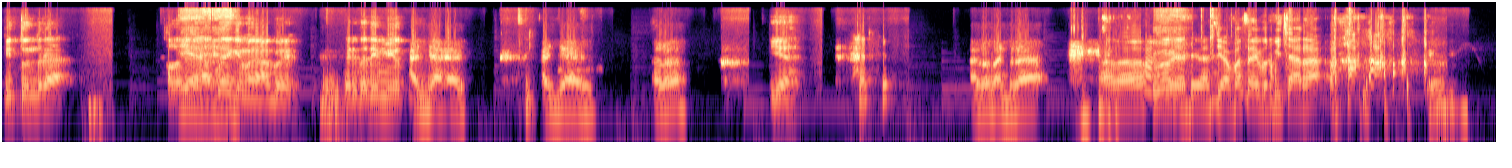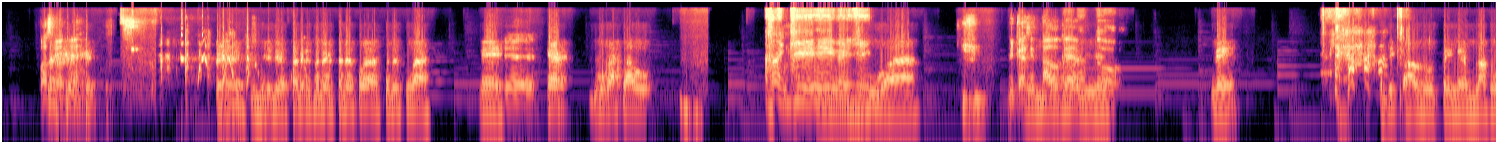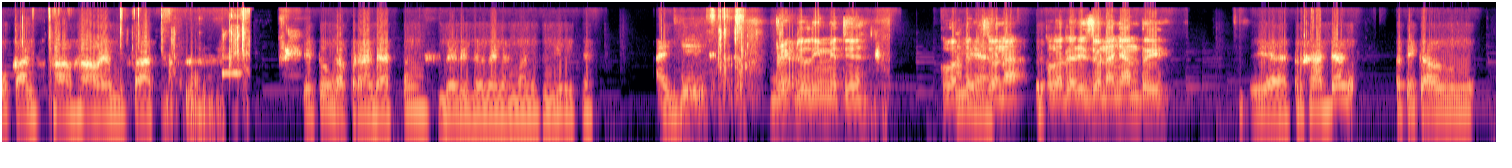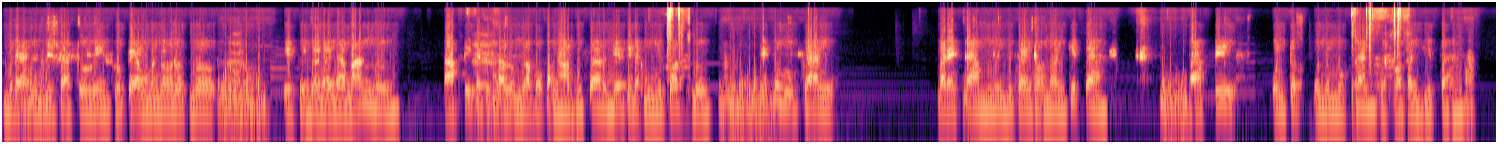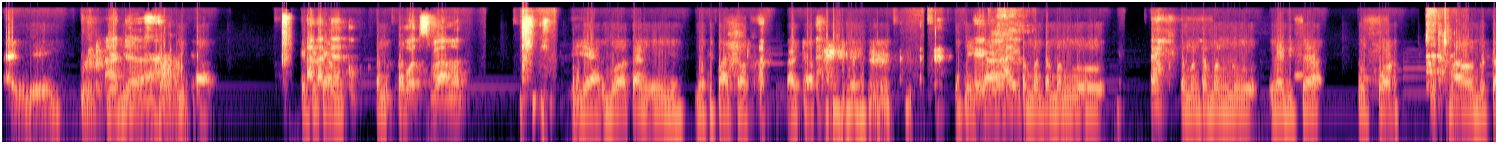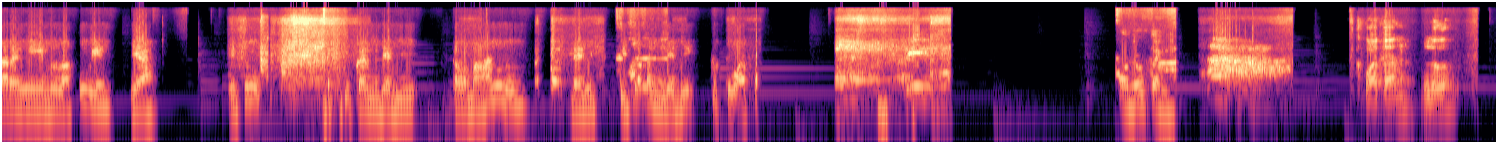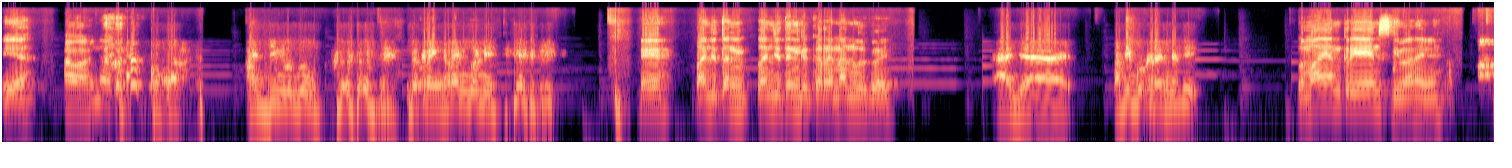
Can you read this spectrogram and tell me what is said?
di tundra kalau Iya, dari aku iya. ya gimana aku dari tadi mute Anjay. Anjay. Halo? iya Halo Mandra. Halo, iya, dengan siapa saya berbicara? passwordnya Ini dia, terus terus terus lah, terus lah. Nih, Iya. Cap, buka tahu. anjing anjing gua, dikasih tahu kan nih. Ketika lu pengen melakukan hal-hal yang besar, itu nggak pernah datang dari zona nyaman sendiri, Cap. Anjing. break the limit ya keluar dari Iya. zona keluar dari zona nyantuy Iya, terkadang ketika lu berada di satu lingkup yang menurut lu itu zona nyaman lu, tapi ketika lu melakukan hal besar dia tidak menyupport lu, itu bukan mereka menunjukkan kelemahan kita, tapi untuk menemukan kekuatan kita anjing Ada. ketika ketika Anaknya quotes banget. Iya, gua kan ini motivator, bacot. Ketika Kayak teman-teman lu, eh teman-teman lu nggak bisa support hal besar yang ingin lu lakuin, ya itu bukan menjadi kelemahan lu, dan it- itu akan menjadi kekuatan. Oh, lupa. Kekuatan lu, iya, Apa? benar. Kekuat anjing lu gung, udah keren-keren gua nih. Eh, lanjutin lanjutin kekerenan lu gue. Aja, tapi gua keren gak sih? Lumayan cringe gimana ya?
